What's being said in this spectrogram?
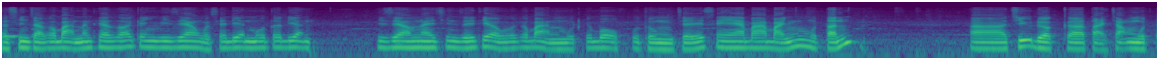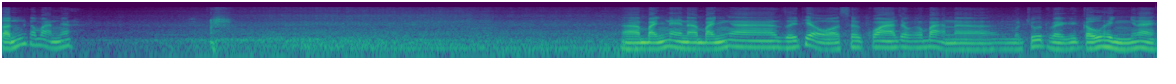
Ờ, xin chào các bạn đang theo dõi kênh video của xe điện motor điện. Video hôm nay xin giới thiệu với các bạn một cái bộ phụ tùng chế xe 3 bánh 1 tấn. À, Chịu được à, tải trọng 1 tấn các bạn nhé. À, Bánh này là bánh à, giới thiệu sơ qua cho các bạn à, một chút về cái cấu hình như này.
